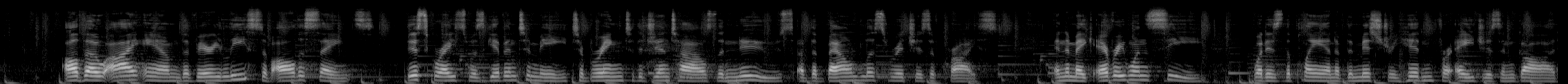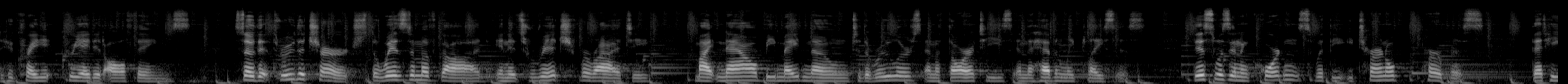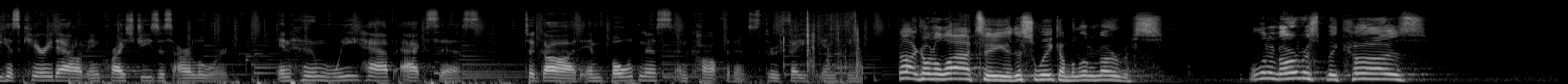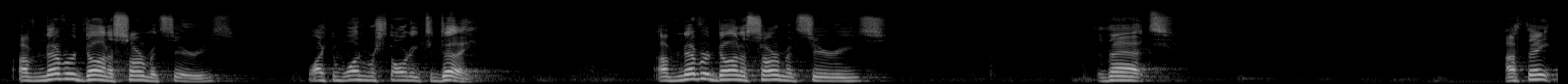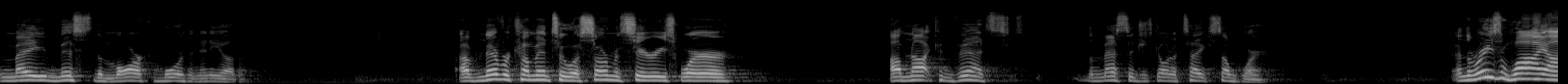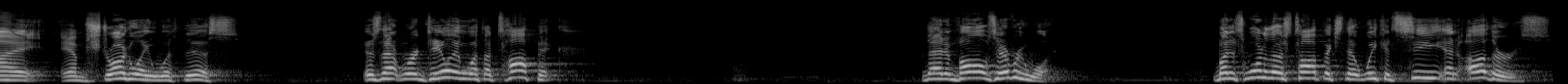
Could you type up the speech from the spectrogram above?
Although I am the very least of all the saints, this grace was given to me to bring to the Gentiles the news of the boundless riches of Christ, and to make everyone see what is the plan of the mystery hidden for ages in God who created all things, so that through the church the wisdom of God in its rich variety might now be made known to the rulers and authorities in the heavenly places. This was in accordance with the eternal purpose that He has carried out in Christ Jesus our Lord, in whom we have access to God in boldness and confidence through faith in Him. Not going to lie to you, this week I'm a little nervous. I'm a little nervous because I've never done a sermon series like the one we're starting today. I've never done a sermon series that I think may miss the mark more than any other. I've never come into a sermon series where I'm not convinced the message is going to take somewhere. And the reason why I am struggling with this is that we're dealing with a topic that involves everyone. But it's one of those topics that we could see in others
